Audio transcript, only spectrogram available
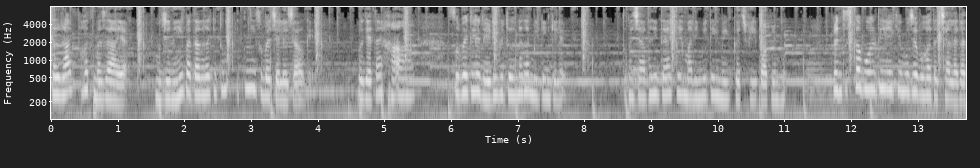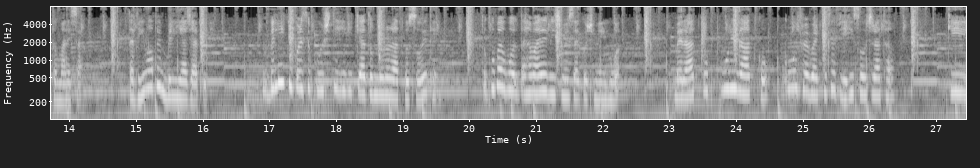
कल रात बहुत मज़ा आया। मुझे नहीं पता था कि तुम इतनी सुबह चले जाओगे। वो कहता है हाँ हाँ सुबह के लिए रेडी भी तो होना था मीटिंग के लिए। तो मैं चाहता नहीं था कि हमारी मीटिंग में कुछ भी प्रॉब्लम हो? फ्रेंचिस्का बोलती है कि मुझे बहुत अच्छा लगा तुम्हारे साथ। तभी वहाँ पे बिली आ जाती है। बिली कूपर से पूछती है कि क्या तुम दोनों रात को सोए थे? तो कूपर बोलता है, हमारे बीच में ऐसा कुछ नहीं हुआ। मैं रात को, पूरी रात को कोच पे बैठ के सिर्फ़ यही सोच रहा था कि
